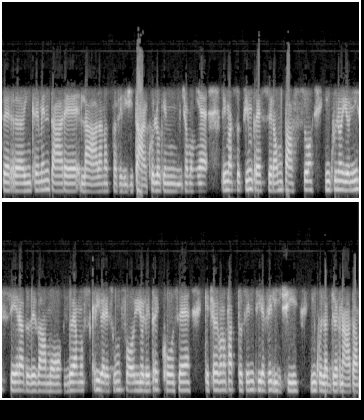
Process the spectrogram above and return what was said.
per incrementare la, la nostra felicità. Quello che diciamo, mi è rimasto più impresso era un passo in cui noi ogni sera dovevamo, dovevamo scrivere su un foglio le tre cose che ci avevano fatto sentire felici in quella giornata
